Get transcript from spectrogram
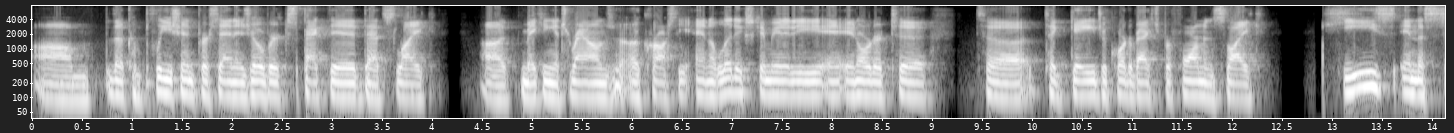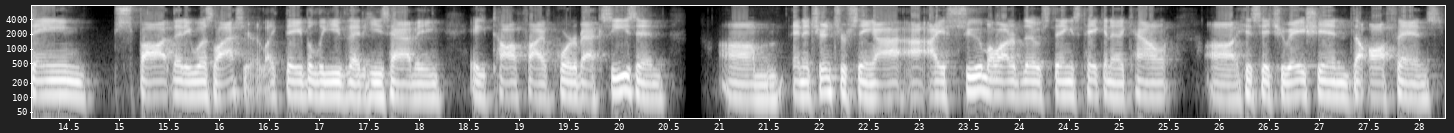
um, the completion percentage over expected. That's like uh, making its rounds across the analytics community in, in, order to to to gauge a quarterback's performance. Like he's in the same spot that he was last year. Like they believe that he's having a top five quarterback season. Um, and it's interesting. I, I, assume a lot of those things take into account uh, his situation, the offense,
